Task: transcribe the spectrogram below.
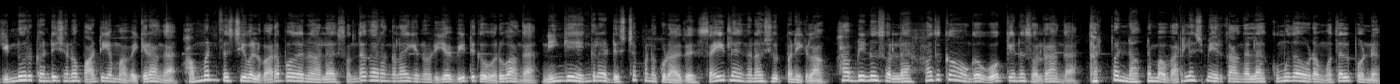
இன்னொரு கண்டிஷனும் பாட்டியம்மா வைக்கிறாங்க. அம்மன் ஃபெஸ்டிவல் வரப்போதனால சொந்தக்காரங்களா என்னுடைய வீட்டுக்கு வருவாங்க. நீங்க எங்களை டிஸ்டர்ப் பண்ணக்கூடாது. சைட்ல எங்கன்னா ஷூட் பண்ணிக்கலாம். அப்படின்னு சொல்ல அதுக்கும் அவங்க ஓகேன்னு சொல்றாங்க. கட் பண்ணா நம்ம வரலட்சுமி இருக்காங்கல்ல குமுதாவோட முதல் பொண்ணு.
